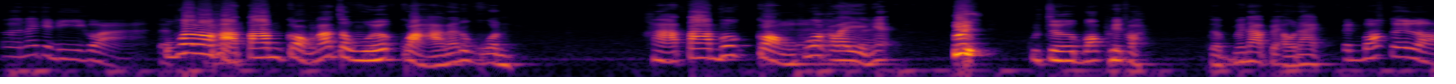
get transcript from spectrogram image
เออ น่าจะดีกว่าแต่ผมว่าเราหาตามกล่องน่าจะเวิร์กกว่านะทุกคน หาตามพวกกล่องพวกอะไรอย่างเงี้ยเฮ้ยกูเจอบล็อกเพชรว่ะแต่ไม่น่าไปเอาได้ เป็นบล็อกเลยเหรอ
